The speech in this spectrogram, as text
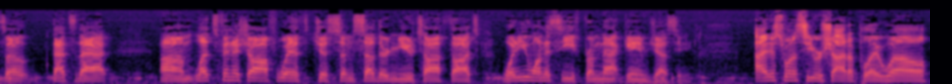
so that's that. Um, let's finish off with just some Southern Utah thoughts. What do you want to see from that game, Jesse? I just want to see Rashada play well.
